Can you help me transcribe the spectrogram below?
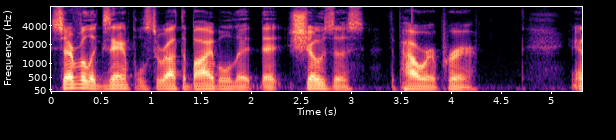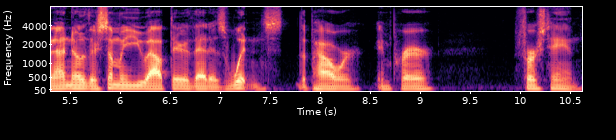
Several examples throughout the Bible that, that shows us the power of prayer. And I know there's some of you out there that has witnessed the power in prayer firsthand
